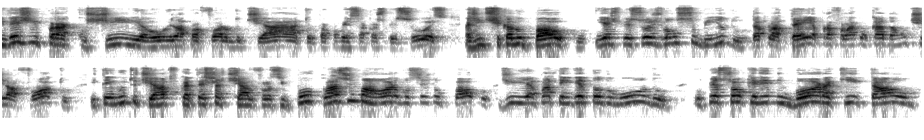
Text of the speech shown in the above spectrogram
em vez de ir para coxia ou ir lá para fora do teatro para conversar com as pessoas, a gente fica no palco e as pessoas vão subindo da plateia para falar com cada um, tirar foto. E tem muito teatro fica até chateado, fala assim: pô, quase uma hora vocês no palco de para atender todo mundo o pessoal querendo ir embora aqui e tal.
